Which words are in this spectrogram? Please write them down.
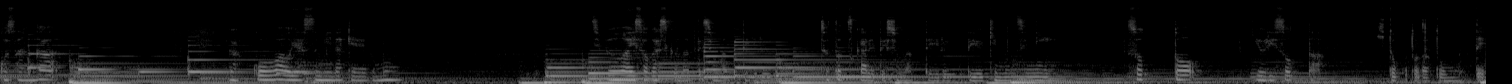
子さんが学校はお休みだけれども自分は忙しくなってしまっている。ちょっと疲れてしまっているっていう気持ちにそっと寄り添った一言だと思って。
